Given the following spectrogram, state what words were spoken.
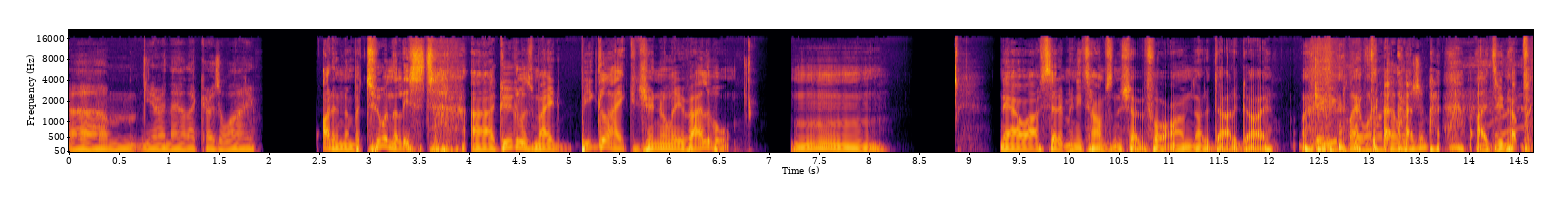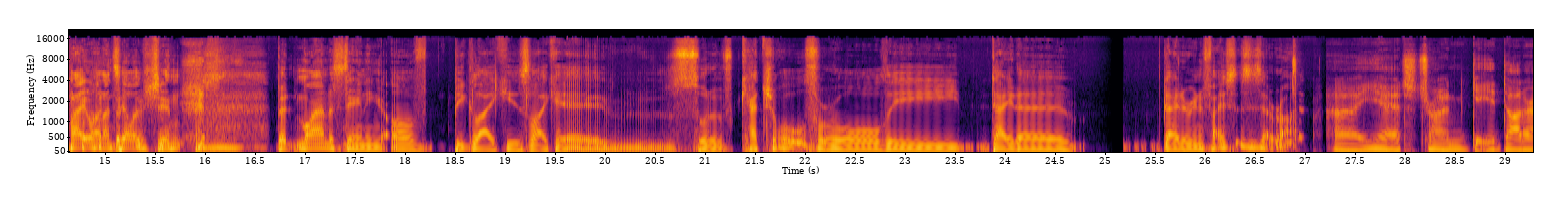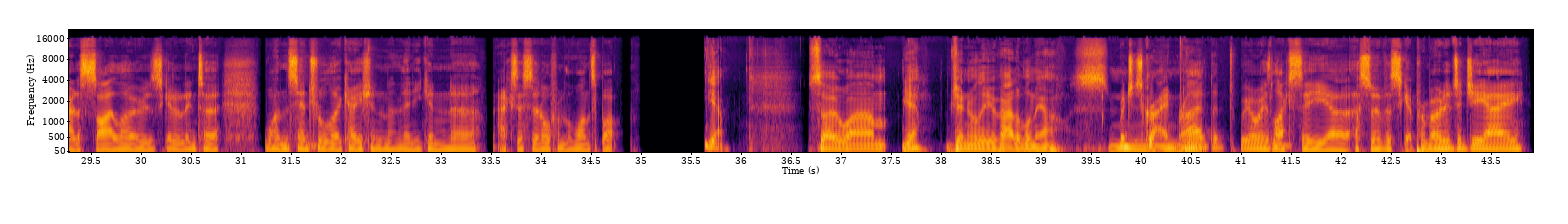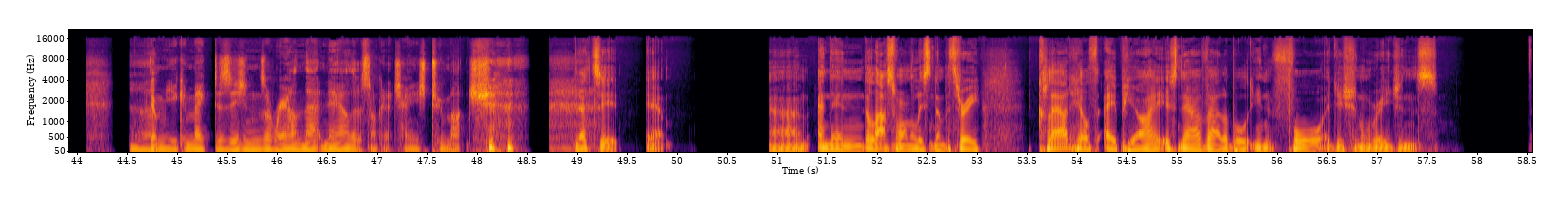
um, you know, now that goes away. Item number two on the list: uh, Google has made Big Lake generally available. Hmm. Now I've said it many times on the show before. I'm not a data guy. Do you play one on television? I do not play one on television. But my understanding of Big Lake is like a sort of catch-all for all the data data interfaces. Is that right? Uh, yeah, to try and get your data out of silos, get it into one central location, and then you can uh, access it all from the one spot. Yeah. So um, yeah, generally available now, which is great, right? But we always like to see uh, a service get promoted to GA. Um, yep. You can make decisions around that now that it's not going to change too much. That's it. Yeah. Um, and then the last one on the list, number three, Cloud Health API is now available in four additional regions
